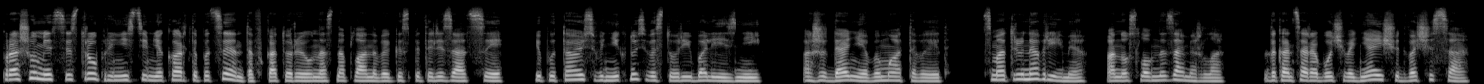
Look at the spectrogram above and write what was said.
Прошу медсестру принести мне карты пациентов, которые у нас на плановой госпитализации, и пытаюсь вникнуть в истории болезней. Ожидание выматывает. Смотрю на время, оно словно замерло. До конца рабочего дня еще два часа.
